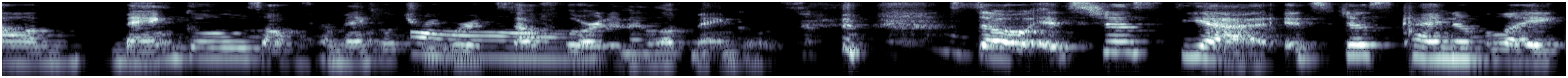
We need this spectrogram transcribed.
um, mangoes off of her mango tree. Aww. We're in South Florida and I love mangoes. so it's just yeah, it's just kind of like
